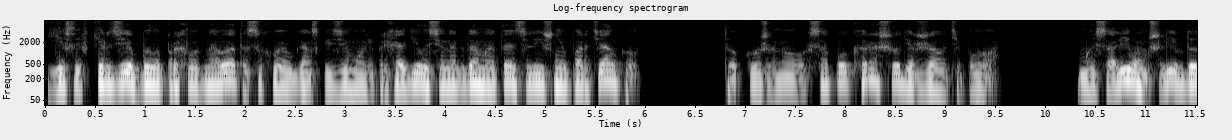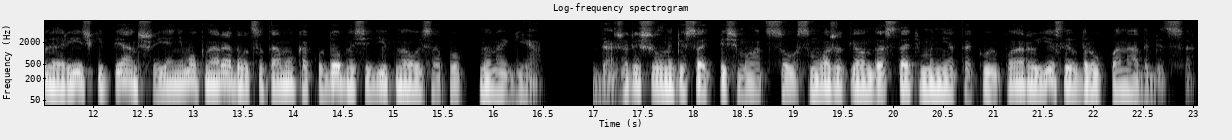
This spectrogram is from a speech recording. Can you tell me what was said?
Если в Кирзе было прохладновато сухой афганской зимой и приходилось иногда мотать лишнюю портянку, то кожа новых сапог хорошо держала тепло. Мы с Алимом шли вдоль речки Пянш, и я не мог нарадоваться тому, как удобно сидит новый сапог на ноге. Даже решил написать письмо отцу, сможет ли он достать мне такую пару, если вдруг понадобится.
